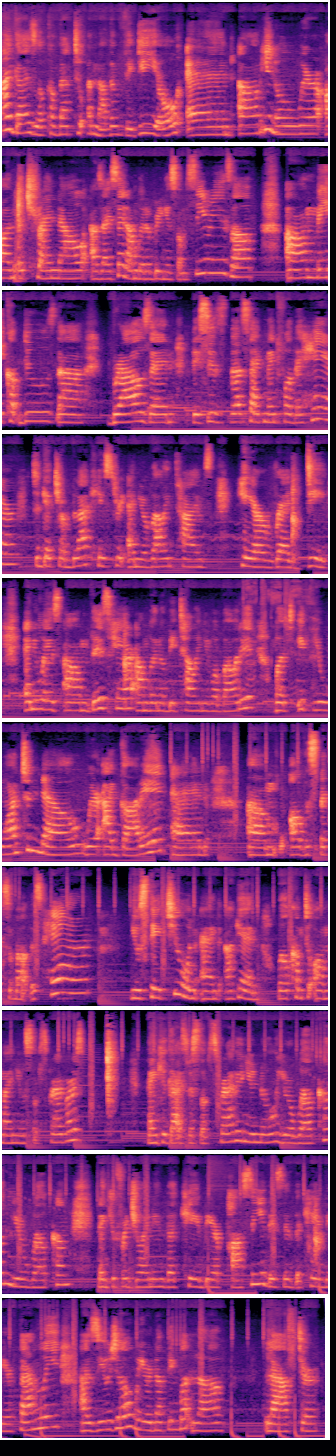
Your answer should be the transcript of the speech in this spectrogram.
Hi guys, welcome back to another video and um, you know we're on the trend now. As I said I'm to bring you some series of um, makeup do's uh, brows and this is the segment for the hair to get your black history and your Valentine's hair ready. Anyways um, this hair I'm to be telling you about it but if you want to know where I got it and um, all the specs about this hair. You stay tuned and again, welcome to all my new subscribers. Thank you guys for subscribing. You know you're welcome. You're welcome. Thank you for joining the K-Bear posse. This is the K-Bear family. As usual, we are nothing but love, laughter,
